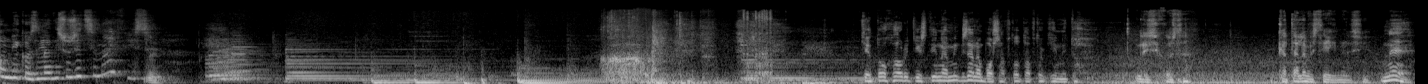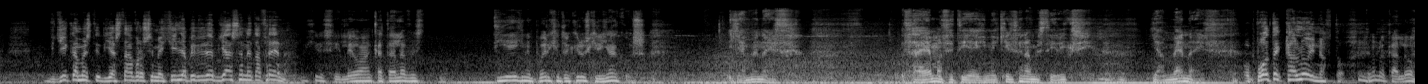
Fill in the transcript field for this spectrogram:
Ο Νίκος δηλαδή σου ζήτησε να έρθεις. Ναι. Και το είχα ορκιστεί να μην ξαναμπω σε αυτό το αυτοκίνητο. Ρε εσύ Κώστα, κατάλαβες τι έγινε ρε εσύ; Ναι, βγήκαμε στη διασταύρωση με χίλια επειδή δεν πιάσανε τα φρένα. Όχι ρε εσύ, λέω αν κατάλαβες τι έγινε που έρχεται ο κύριος Κυριάκος; Για μένα ήρθε. θα έμαθε τι έγινε και ήρθε να με στηρίξει. Για μένα ήρθε. Οπότε καλό είναι αυτό. Μόνο καλό.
